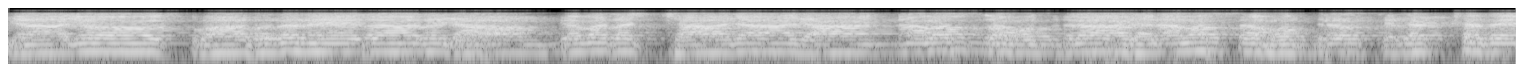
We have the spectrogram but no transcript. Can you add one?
न्यायोस्त्वासदनेतादयाम्प्यवतच्छायायान्नमः समुद्राय नमः समुद्रस्य दक्षते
